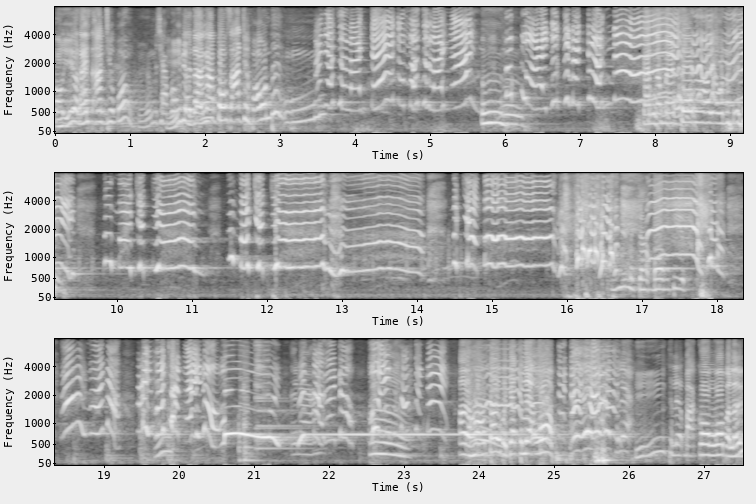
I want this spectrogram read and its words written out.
បងអូនឯងស្អាតជាងបងមិនឆាប់នេះវាមិនដាណាបងស្អាតជាងបងអូនទេអញស្រឡាញ់ទេកុំមកស្រឡាញ់អញអឺពួកឯងក៏ក្រាច់ខ្លាំងណាស់កាន់តែមែនទេហើយអូន ចាស់បងទៀតអញមកឆាត់អីនោះអូយវាទៅអីនោះអឺអើហោទៅបើចាត់ធ្លាក់ងាប់អេអេធ្លាក់ហីធ្លាក់បាក់កងងាប់ឥឡូវ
